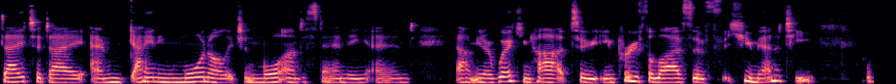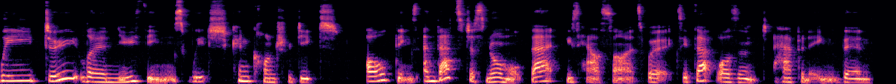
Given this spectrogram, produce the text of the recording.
day to day and gaining more knowledge and more understanding and um, you know working hard to improve the lives of humanity we do learn new things which can contradict old things. And that's just normal. That is how science works. If that wasn't happening then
